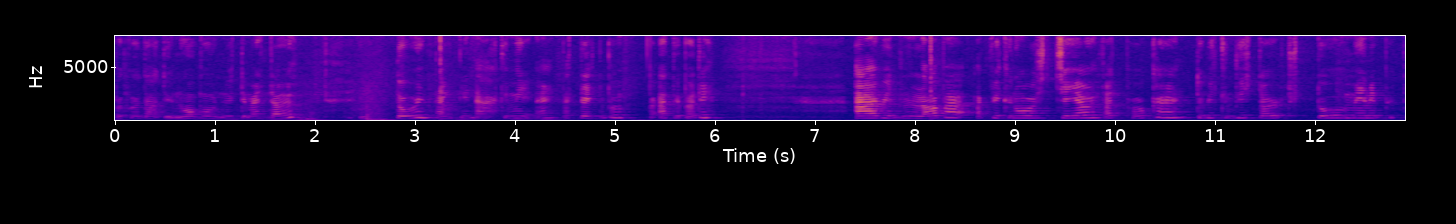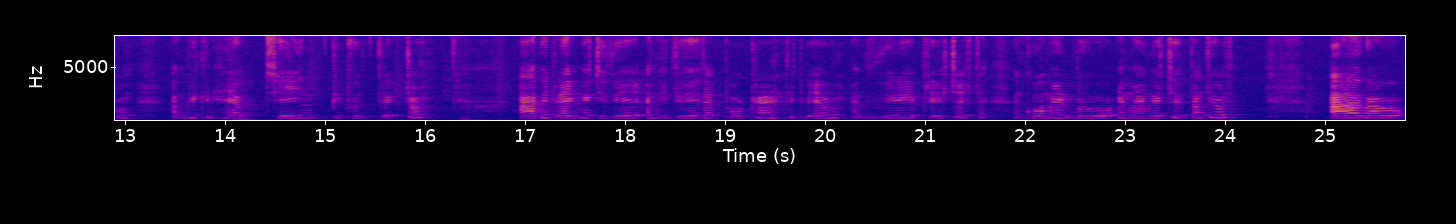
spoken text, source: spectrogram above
because I do not want to miss out. Doing something that I can make accessible for everybody. I would love it if we can all share that podcast so we can reach out to so many people and we can help change people's future. I would like you to rate and review that podcast as well. I really appreciate it and comment below in my YouTube videos. I will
